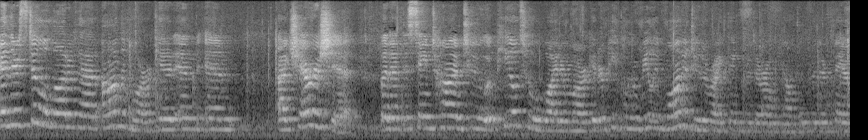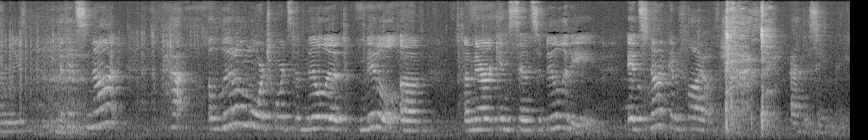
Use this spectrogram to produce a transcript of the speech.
And there's still a lot of that on the market, and, and I cherish it. But at the same time, to appeal to a wider market or people who really want to do the right thing for their own health and for their families, if it's not a little more towards the middle of American sensibility, it's not going to fly off the shelves at the same rate.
